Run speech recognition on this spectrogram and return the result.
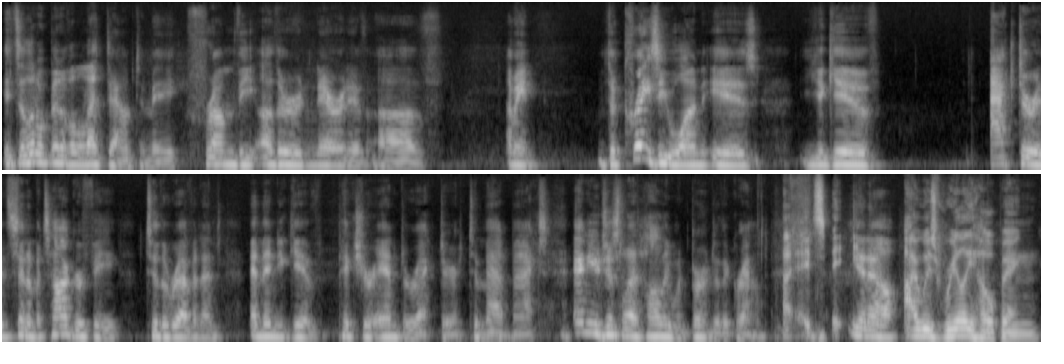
It's a little bit of a letdown to me from the other narrative of, I mean, the crazy one is you give actor and cinematography to The Revenant, and then you give picture and director to Mad Max, and you just let Hollywood burn to the ground. I- It's You know, I was really hoping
